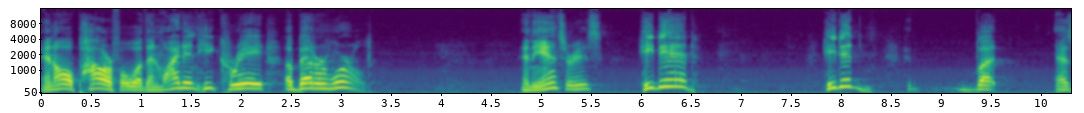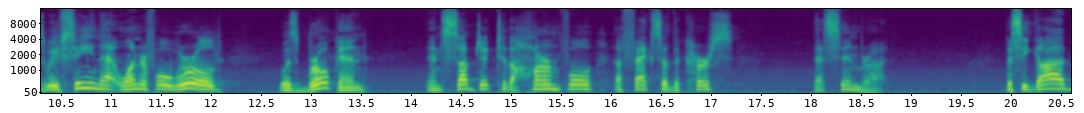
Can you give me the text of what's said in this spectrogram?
and all powerful, well, then why didn't He create a better world? And the answer is he did. He did. But as we've seen, that wonderful world was broken and subject to the harmful effects of the curse that sin brought. But see, God,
